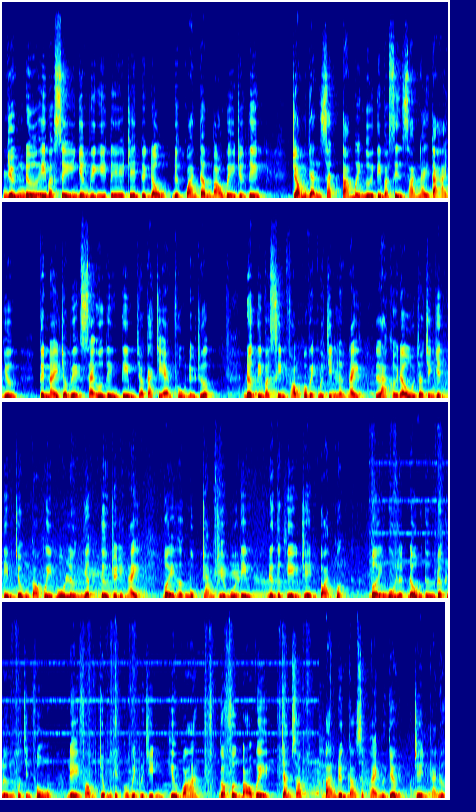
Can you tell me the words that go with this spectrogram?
Những nữ y bác sĩ, nhân viên y tế trên tuyến đầu được quan tâm bảo vệ trước tiên. Trong danh sách 80 người tiêm vaccine sáng nay tại Hải Dương, tỉnh này cho biết sẽ ưu tiên tiêm cho các chị em phụ nữ trước. Đợt tiêm vaccine phòng COVID-19 lần này là khởi đầu cho chiến dịch tiêm chủng có quy mô lớn nhất từ trước đến nay, với hơn 100 triệu mũi tiêm được thực hiện trên toàn quốc, với nguồn lực đầu tư rất lớn của chính phủ để phòng chống dịch COVID-19 hiệu quả, góp phần bảo vệ, chăm sóc và nâng cao sức khỏe người dân trên cả nước.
